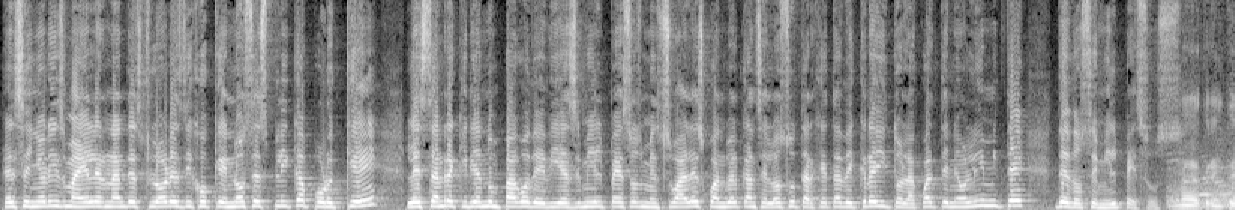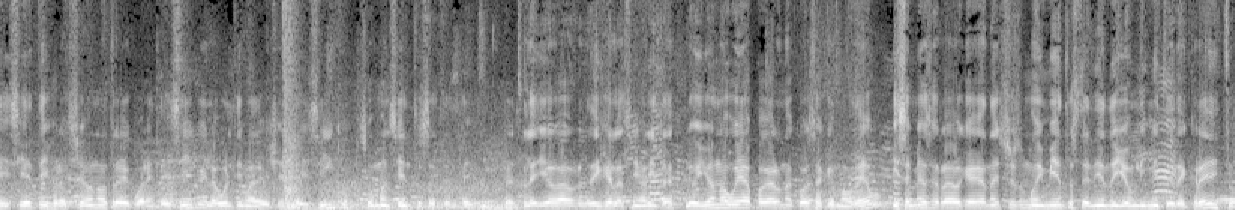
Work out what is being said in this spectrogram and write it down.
El señor Ismael Hernández Flores dijo que no se explica por qué le están requiriendo un pago de 10 mil pesos mensuales cuando él canceló su tarjeta de crédito, la cual tenía un límite de 12 mil pesos. Una de 37 y fracción, otra de 45 y la última de 85, suman 170 mil pesos. Le, yo, le dije a la señorita, le digo, yo no voy a pagar una cosa que no debo y se me hace raro que hagan esos movimientos teniendo yo un límite de crédito.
